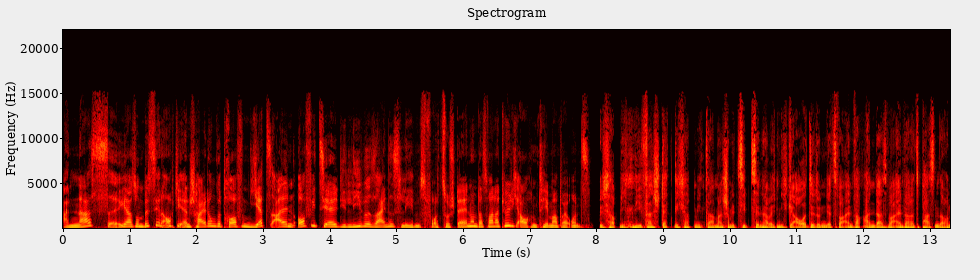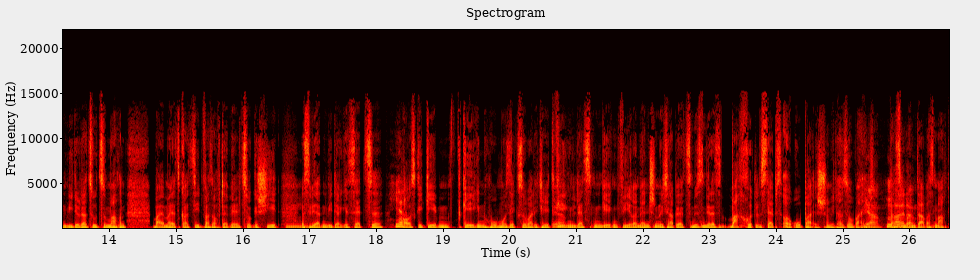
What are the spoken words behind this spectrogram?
Anders äh, ja so ein bisschen auch die Entscheidung getroffen, jetzt allen offiziell die Liebe seines Lebens vorzustellen. Und das war natürlich auch ein Thema bei uns. ich habe mich nie versteckt. Ich habe mich damals schon mit 17 habe ich mich geoutet und jetzt war einfach anders, war einfach jetzt passend auch ein Video dazu zu machen, weil man jetzt gerade sieht, was auf der Welt so geschieht. Es werden wieder Gesetze Ja. ausgegeben gegen Homosexualität, gegen Lesben, gegen queere Menschen und ich habe jetzt müssen wir das wachrütteln. Selbst Europa ist schon wieder so weit, Ja, dass leider. man da was macht.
